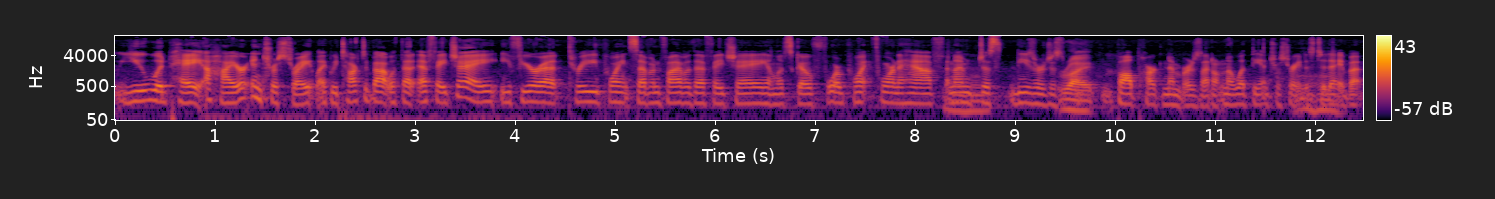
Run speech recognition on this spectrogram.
you would pay a higher interest rate, like we talked about with that FHA. If you're at 3.75 with FHA, and let's go 4.4 and a half, and I'm just these are just Mm-hmm. Right. ballpark numbers. I don't know what the interest rate is today, but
